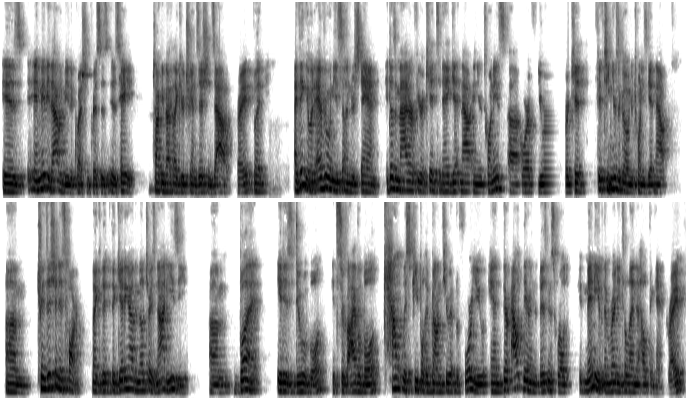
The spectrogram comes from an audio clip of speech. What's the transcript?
is, and maybe that would be the question, Chris, is, is hey, talking about like your transitions out, right? But I think what everyone needs to understand, it doesn't matter if you're a kid today getting out in your 20s uh, or if you were a kid 15 years ago in your 20s getting out. Um, transition is hard like the, the getting out of the military is not easy, um, but it is doable. It's survivable. Countless people have gone through it before you, and they're out there in the business world. Many of them ready to lend a helping hand, right?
